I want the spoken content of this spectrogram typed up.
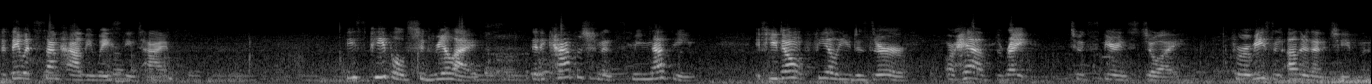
that they would somehow be wasting time. These people should realize that accomplishments mean nothing if you don't feel you deserve or have the right to experience joy for a reason other than achievement.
